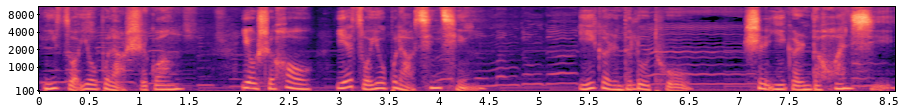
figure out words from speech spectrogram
你左右不了时光，有时候也左右不了心情。一个人的路途，是一个人的欢喜，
